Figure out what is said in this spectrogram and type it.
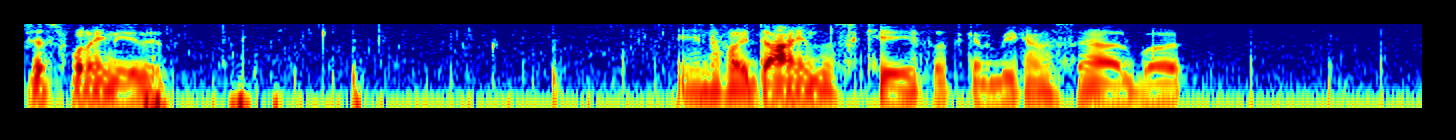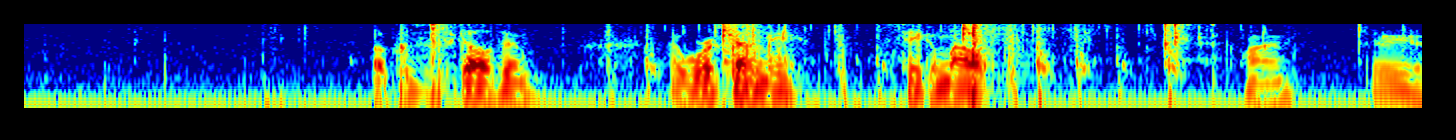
Just what I needed. And if I die in this cave, that's gonna be kind of sad, but Oh, there's a skeleton. My worst enemy. Let's take him out. Come on. There you go.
